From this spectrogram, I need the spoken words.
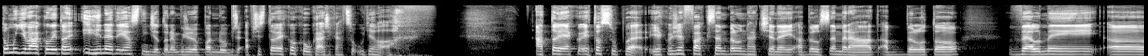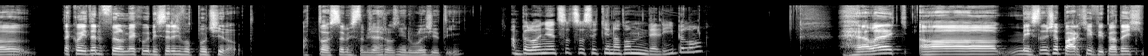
tomu divákovi to je i hned jasný, že to nemůže dopadnout dobře. A přesto jako kouká říká, co udělá. A to je, jako, je to super. Jakože fakt jsem byl nadšený a byl jsem rád a bylo to velmi uh, takový ten film, jako když se jdeš odpočinout. A to si myslím, že je hrozně důležitý. A bylo něco, co se ti na tom nelíbilo? Hele, uh, myslím, že pár těch vypjatých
